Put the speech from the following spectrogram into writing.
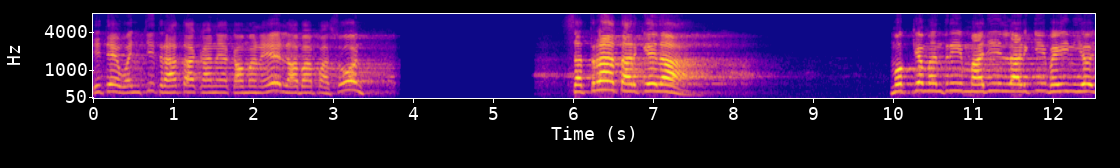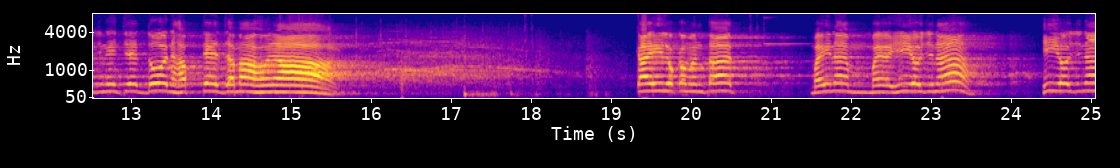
इथे वंचित राहता काना कामा नये लाभापासून. सतरा तारखेला मुख्यमंत्री माझी लाडकी बहीण योजनेचे दोन हप्ते जमा होणार. काही लोक म्हणतात महिना ही योजना ही योजना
